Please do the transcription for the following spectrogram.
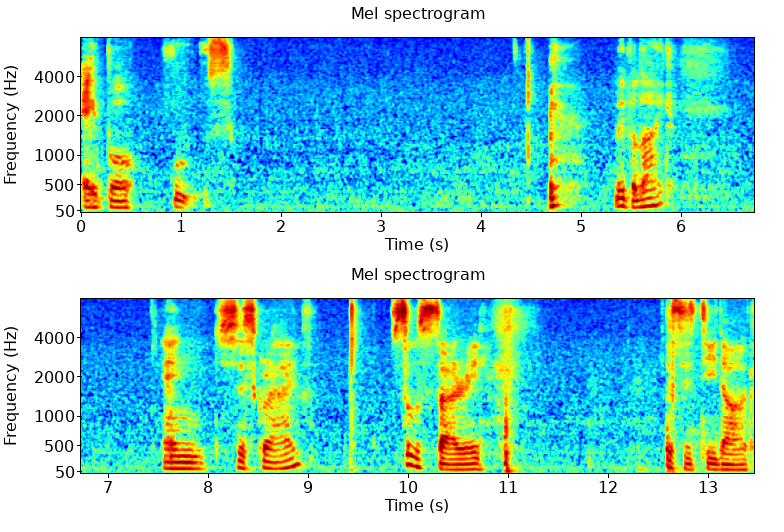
April Fools. Leave a like and subscribe. So sorry. This is T Dawg.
